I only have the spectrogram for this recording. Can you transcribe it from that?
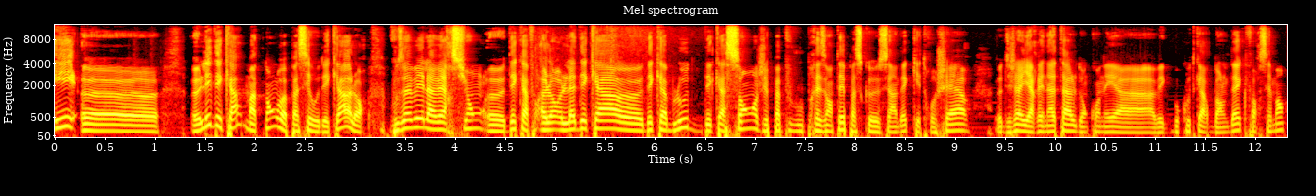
Et euh, les DK, maintenant, on va passer aux DK. Alors, vous avez la version euh, DK... Alors, la DK, DK Blood, DK 100, j'ai pas pu vous présenter parce que c'est un deck qui est trop cher. Euh, déjà, il y a Renatal, donc on est avec beaucoup de cartes dans le deck, forcément.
